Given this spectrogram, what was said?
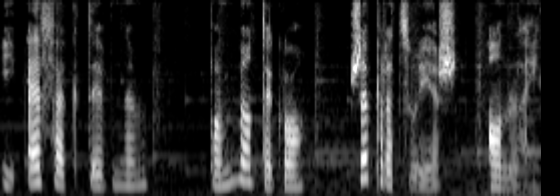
i efektywnym, pomimo tego, że pracujesz online.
